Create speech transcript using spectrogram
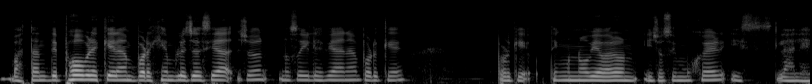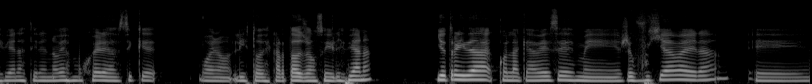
bastante pobres que eran, por ejemplo, yo decía, yo no soy lesbiana porque porque tengo un novio varón y yo soy mujer y las lesbianas tienen novias mujeres, así que, bueno, listo, descartado, yo no soy lesbiana. Y otra idea con la que a veces me refugiaba era eh,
